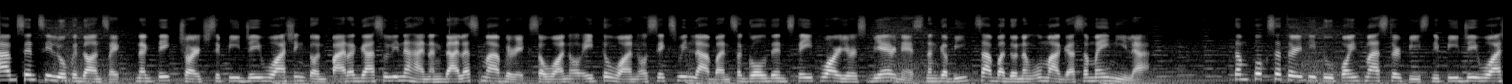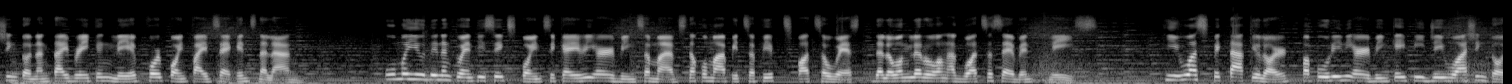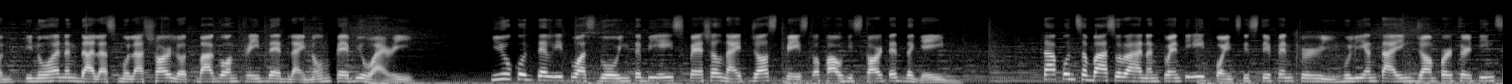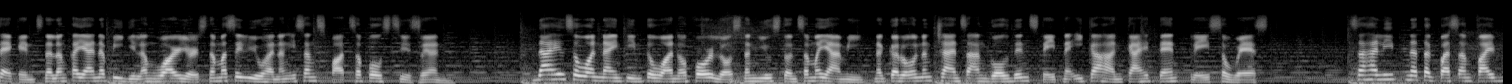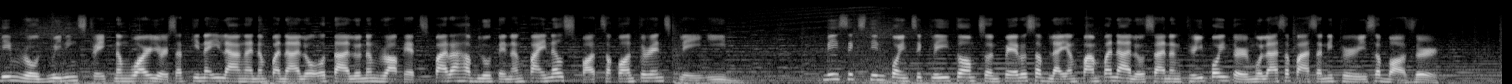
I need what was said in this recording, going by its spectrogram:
Absent si Luka Doncic, nag-take charge si PJ Washington para gasolinahan ang Dallas Mavericks sa 108-106 win laban sa Golden State Warriors biyernes ng gabi, Sabado ng umaga sa Maynila. Tampok sa 32-point masterpiece ni PJ Washington ang tie-breaking layup 4.5 seconds na lang. Umayo din ng 26 points si Kyrie Irving sa Mavs na kumapit sa 5th spot sa West, dalawang laro ang agwat sa 7th place. He was spectacular, papuri ni Irving kay PJ Washington, kinuha ng Dallas mula Charlotte bago ang trade deadline noong February. You could tell it was going to be a special night just based of how he started the game. Tapon sa basurahan ng 28 points ni Stephen Curry huli ang taying jumper 13 seconds na lang kaya napigil ang Warriors na maselyuhan ang isang spot sa postseason. Dahil sa 119-104 loss ng Houston sa Miami, nagkaroon ng tsansa ang Golden State na ikahan kahit 10th place sa West. Sa halip natagpas ang 5-game road winning streak ng Warriors at kinailangan ng panalo o talo ng Rockets para hablutin ang final spot sa conference play-in. May 16 points si Klay Thompson pero sablay ang pampanalo sa ng 3-pointer mula sa pasa ni Curry sa buzzer.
